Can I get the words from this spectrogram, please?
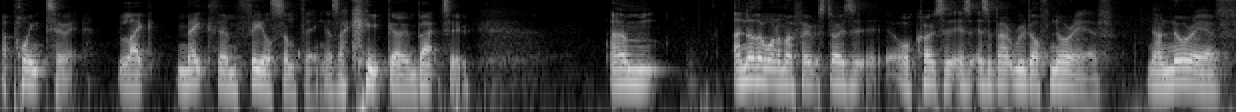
a point to it like make them feel something as i keep going back to um, another one of my favorite stories or quotes is, is about Rudolf Nureyev. Now, Nureyev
